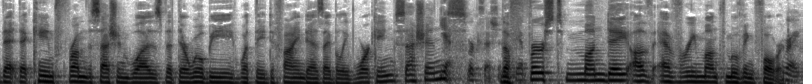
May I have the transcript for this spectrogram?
that that came from the session was that there will be what they defined as, I believe, working sessions. Yes, work sessions, The yep. first Monday of every month moving forward. Right.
